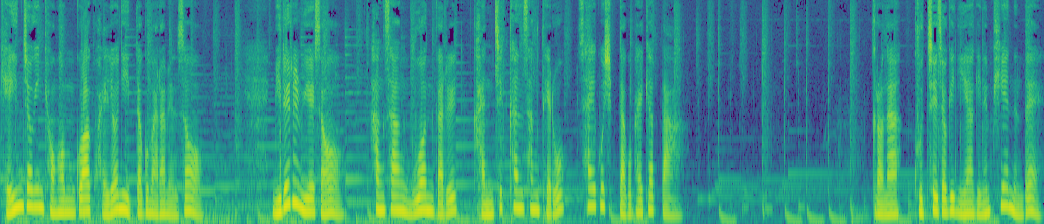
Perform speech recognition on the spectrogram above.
개인적인 경험과 관련이 있다고 말하면서 미래를 위해서 항상 무언가를 간직한 상태로 살고 싶다고 밝혔다. 그러나 구체적인 이야기는 피했는데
